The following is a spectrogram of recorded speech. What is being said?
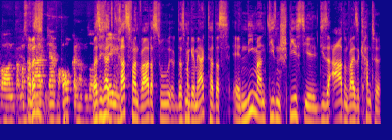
Und da muss man halt ich, einfach hochgenommen. So. Was ich halt krass fand, war, dass du, dass man gemerkt hat, dass äh, niemand diesen Spielstil, diese Art und Weise kannte.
